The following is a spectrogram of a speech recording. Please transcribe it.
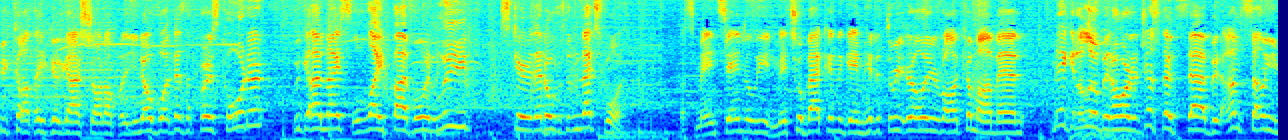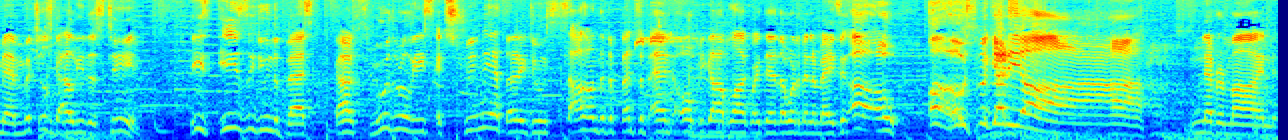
He caught that, he could have got shot off. But you know what? That's the first quarter. We got a nice light five-point lead. Let's carry that over to the next one. Let's maintain the lead. Mitchell back in the game. Hit a three earlier on. Come on, man. Make it a little bit harder. Just that sad bit. I'm telling you, man. Mitchell's got to lead this team. He's easily doing the best. Got a smooth release. Extremely athletic. Doing solid on the defensive end. Oh, he got a block right there. That would have been amazing. Uh-oh. Uh-oh, spaghetti. Ah. Never mind.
